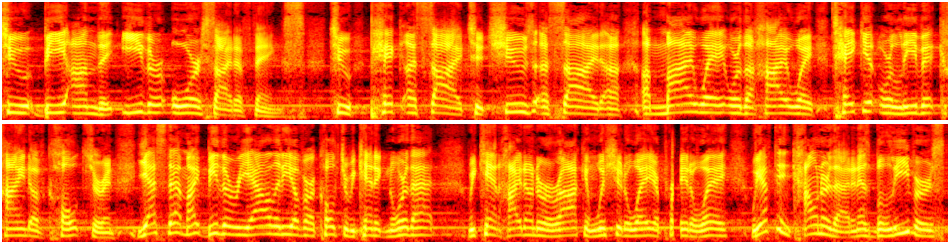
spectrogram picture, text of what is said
to be on the either or side of things, to pick a side, to choose a side, a, a, my way or the highway, take it or leave it kind of culture. And yes, that might be the reality of our culture. We can't ignore that. We can't hide under a rock and wish it away or pray it away. We have to encounter that. And as believers,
